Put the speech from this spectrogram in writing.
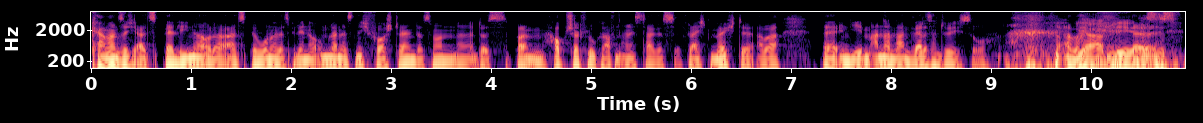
kann man sich als Berliner oder als Bewohner des Berliner Umlandes nicht vorstellen, dass man äh, das beim Hauptstadtflughafen eines Tages vielleicht möchte, aber äh, in jedem anderen Land wäre das natürlich so. aber, ja, nee, das äh, ist,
